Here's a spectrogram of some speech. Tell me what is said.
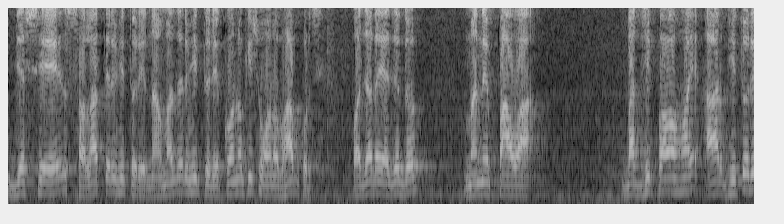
যে সে সলাতের ভিতরে নামাজের ভিতরে কোনো কিছু অনুভব করছে। অজাদা এজেদ মানে পাওয়া বাহ্যিক পাওয়া হয় আর ভিতরে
